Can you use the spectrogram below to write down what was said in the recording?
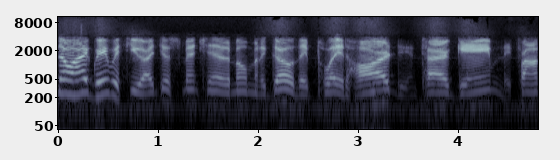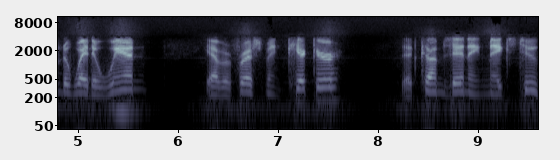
No, I agree with you. I just mentioned it a moment ago. They played hard the entire game. They found a way to win. You have a freshman kicker that comes in and makes two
